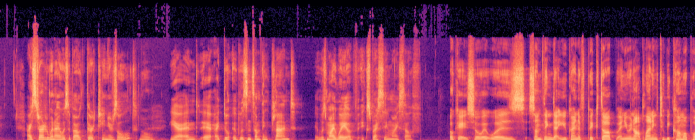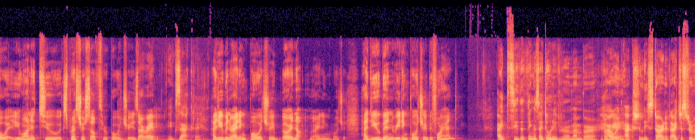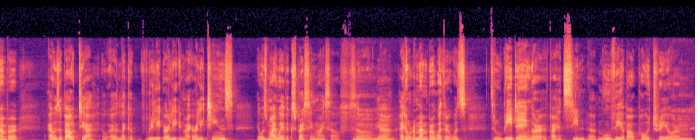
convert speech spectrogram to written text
I started when I was about 13 years old. Oh. Yeah, and uh, I don't, it wasn't something planned, it was my way of expressing myself. Okay, so it was something that you kind of picked up and you were not planning to become a poet. You wanted to express yourself through poetry, is that right? Exactly. Had you been writing poetry or not writing poetry? Had you been reading poetry beforehand? I see the thing is I don't even remember how Okay. it actually started. I just remember I was about yeah, uh, like a really early in my early teens. It was my way of expressing myself. So mm. yeah, mm. I don't remember whether it was through reading or if I had seen a movie about poetry or mm-hmm.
